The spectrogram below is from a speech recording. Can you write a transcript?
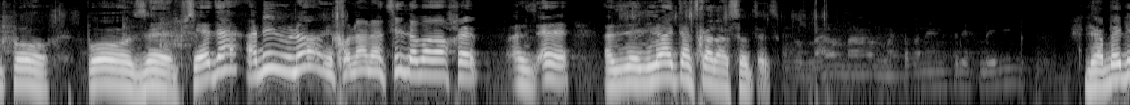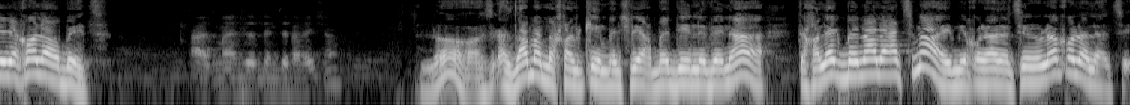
ופה פה זה פסדה, ענינו לא, יכולה להציל דבר אחר. אה, אז היא לא הייתה צריכה לעשות את זה. אבל מה- מה מה הכוונה עם שליח בית דין? והרבה דין יכול להרביץ. אז מה ההבדל בין זה לרישא? לא, אז, אז למה מחלקים בין שליח בית דין לבינה? תחלק בינה לעצמה, אם היא יכולה להציל או לא יכולה להציל.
